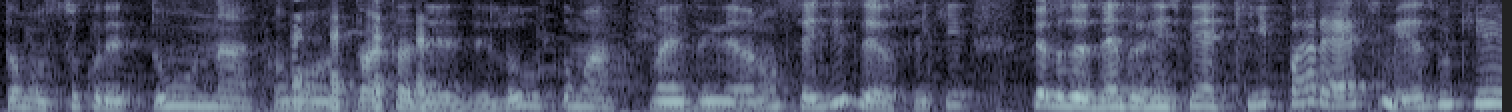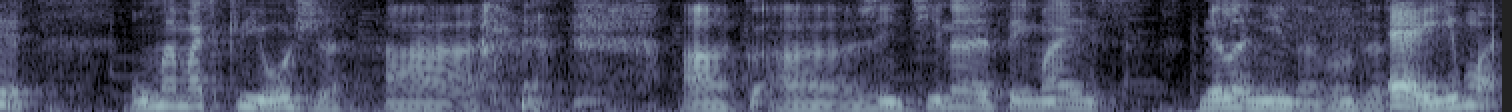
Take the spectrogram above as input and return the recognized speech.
tomo suco de tuna, como torta de, de lúcuma, mas ainda eu não sei dizer. Eu sei que pelos exemplos que a gente tem aqui, parece mesmo que uma é mais crioja. A, a, a Argentina tem mais melanina, vamos dizer É, assim. e uma,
